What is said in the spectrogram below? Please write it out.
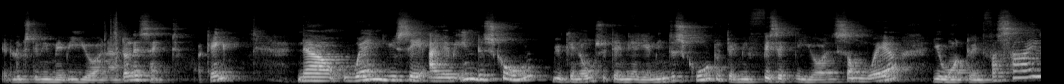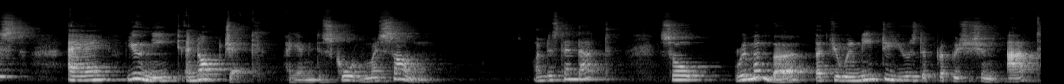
It looks to me maybe you're an adolescent. Okay? Now, when you say I am in the school, you can also tell me I am in the school to tell me physically you're somewhere you want to emphasize, and you need an object. I am in the school of my son. Understand that? So Remember that you will need to use the preposition at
